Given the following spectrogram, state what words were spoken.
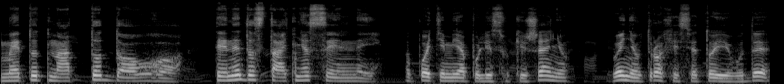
Ми тут надто довго, ти недостатньо сильний. А потім я поліз у кишеню, виняв трохи святої води,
